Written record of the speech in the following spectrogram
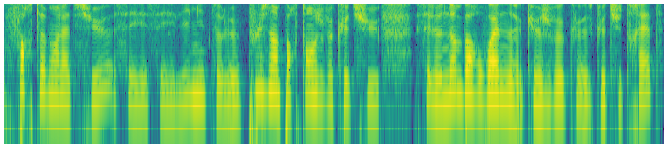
fortement là-dessus. C'est, limite le plus important. Je veux que tu, c'est le number one que je veux que, que, tu traites,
